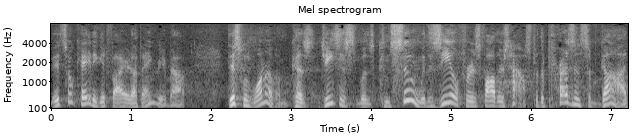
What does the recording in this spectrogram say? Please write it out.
it's okay to get fired up angry about. This was one of them because Jesus was consumed with zeal for his father's house, for the presence of God,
